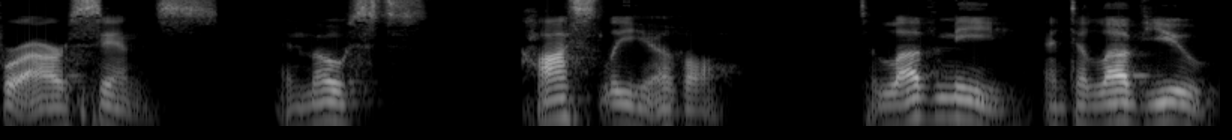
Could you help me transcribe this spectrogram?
for our sins. And most costly of all, to love me and to love you.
